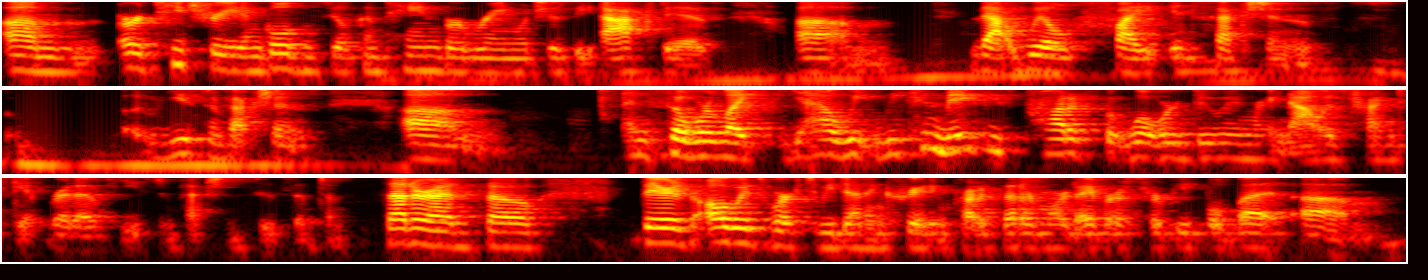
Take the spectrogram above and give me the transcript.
um, or tea tree and golden seal contain berberine, which is the active um, that will fight infections, yeast infections. And so we're like, yeah, we, we can make these products, but what we're doing right now is trying to get rid of yeast infections, food symptoms, et cetera. And so there's always work to be done in creating products that are more diverse for people, but um,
